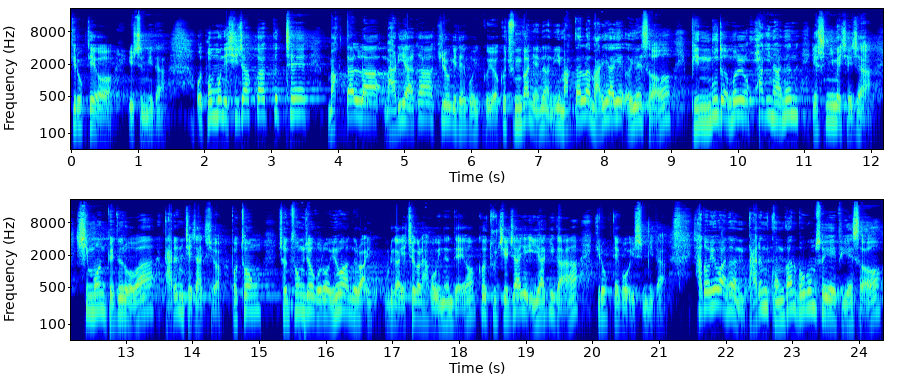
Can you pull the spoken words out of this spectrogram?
기록되어 있습니다. 본문의 시작과 끝에 막달라 마리아가 기록이 되고 있고요. 그 중간에는 이 막달라 마리아에 의해서 빈 무덤을 확인하는 예수님의 제자 시몬 베드로와 다른 제자죠. 보통 전통적으로 요한으로 우리가 예측을 하고 있는데요. 그 두 제자의 이야기가 기록되고 있습니다. 사도 요한은 다른 공간 복음서에 비해서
